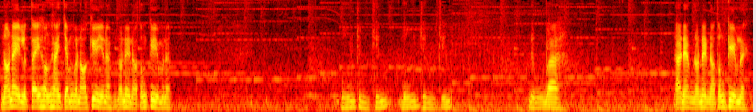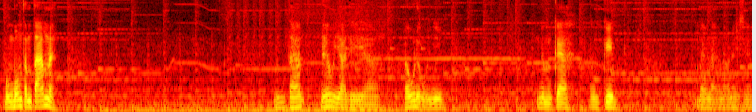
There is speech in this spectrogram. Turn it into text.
Nó này lực tay hơn 200 cái nó kia nha nè. Nó này nó tống kim nè. 490 490 53 đây anh em nó này nó tống kim này. 4488 này. 48 nếu bây giờ thì à, đấu được bao nhiêu? 5k tống kim. Mang lại cái nó này xem.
